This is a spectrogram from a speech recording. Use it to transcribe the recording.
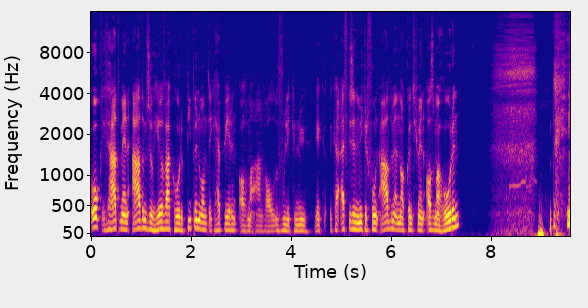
ook gaat mijn adem zo heel vaak horen piepen, want ik heb weer een astma-aanval, voel ik nu. Ik, ga even in de microfoon ademen en dan kunt je mijn astma horen.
